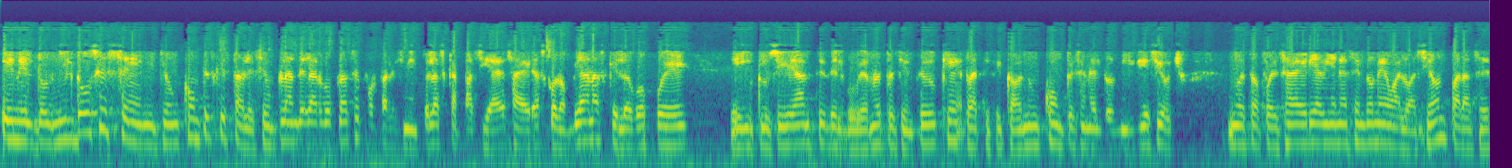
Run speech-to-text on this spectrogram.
En el 2012 se emitió un COMPES que establecía un plan de largo plazo de fortalecimiento de las capacidades aéreas colombianas, que luego fue, eh, inclusive antes del gobierno del presidente Duque, ratificado en un COMPES en el 2018. Nuestra Fuerza Aérea viene haciendo una evaluación para hacer,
